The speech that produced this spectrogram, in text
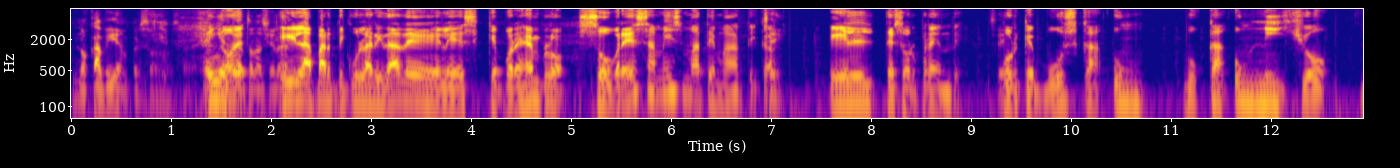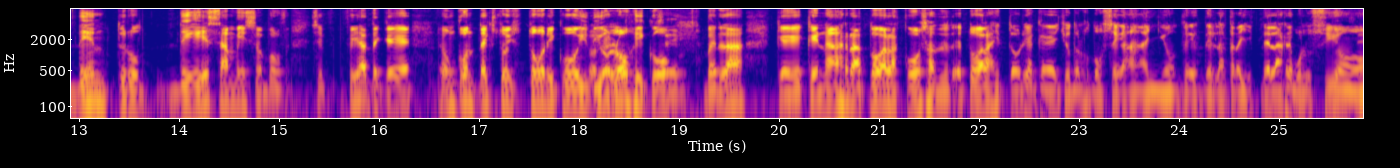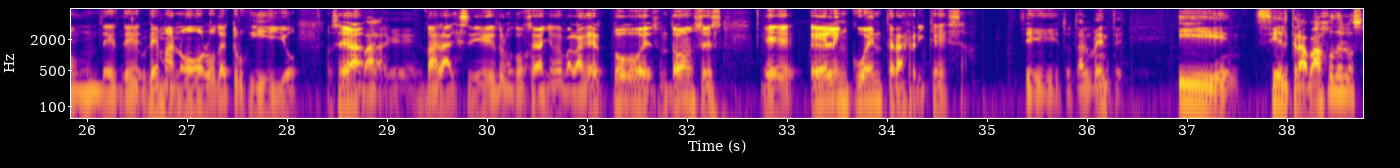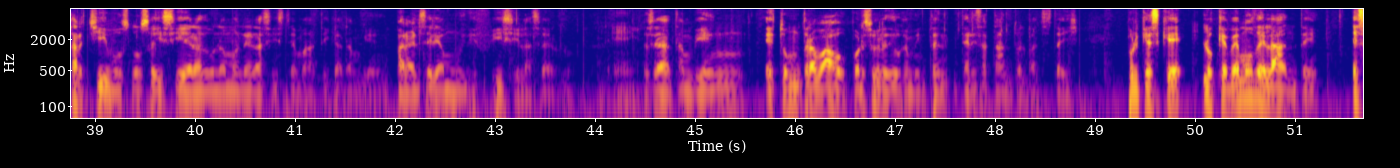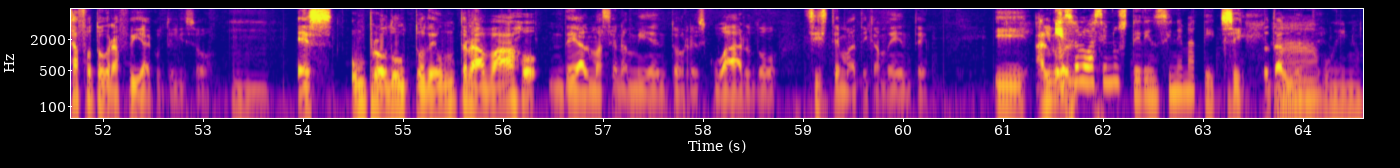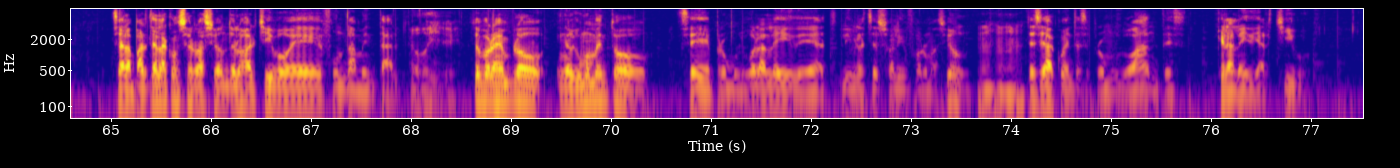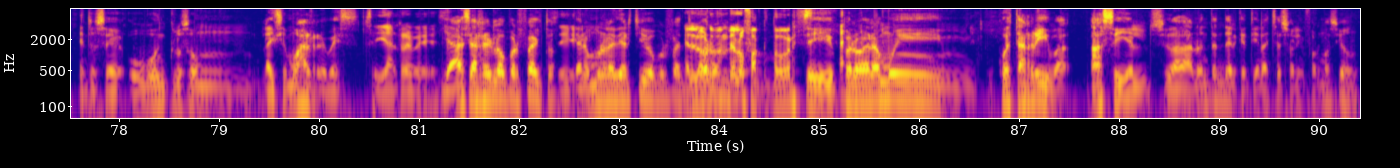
no cabían personas. o sea, en No, el Teatro Nacional. Y la particularidad de él es que, por ejemplo, sobre esa misma temática, Sí. él te sorprende Sí. porque busca un, busca un nicho dentro de esa misma fíjate que es un contexto histórico ideológico Sí. verdad que, que narra todas las cosas todas las historias que ha hecho de los 12 años de, de la de la revolución Sí, de, de de-. Manolo de Trujillo o sea Balaguer. Balaguer, sí, de los 12 años de Balaguer, todo eso. Entonces, eh, él encuentra riqueza. Sí, totalmente. Y si el trabajo de los archivos no se hiciera de una manera sistemática también, para él sería muy difícil hacerlo. Eh, O sea, también esto es un trabajo, por eso le digo que me inter- interesa tanto el backstage, porque es que lo que vemos delante, esa fotografía que utilizó, Ujú. es un producto de un trabajo de almacenamiento, resguardo, sistemáticamente. Y algo Eso del- lo hacen ustedes en Cinemateca. Sí, totalmente. Ah, bueno. O sea, la parte de la conservación de los archivos es fundamental. oye, Entonces, por ejemplo, en algún momento se promulgó la ley de libre acceso a la información. ujú. Usted se da cuenta, se promulgó antes que la ley de archivo. Entonces, hubo incluso un... La hicimos al revés. sí, al revés. Ya se arregló perfecto. Sí. Tenemos una ley de archivo perfecta. El pero- orden de los factores. Sí, pero era muy cuesta arriba. Así, el ciudadano entender que tiene acceso a la información,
